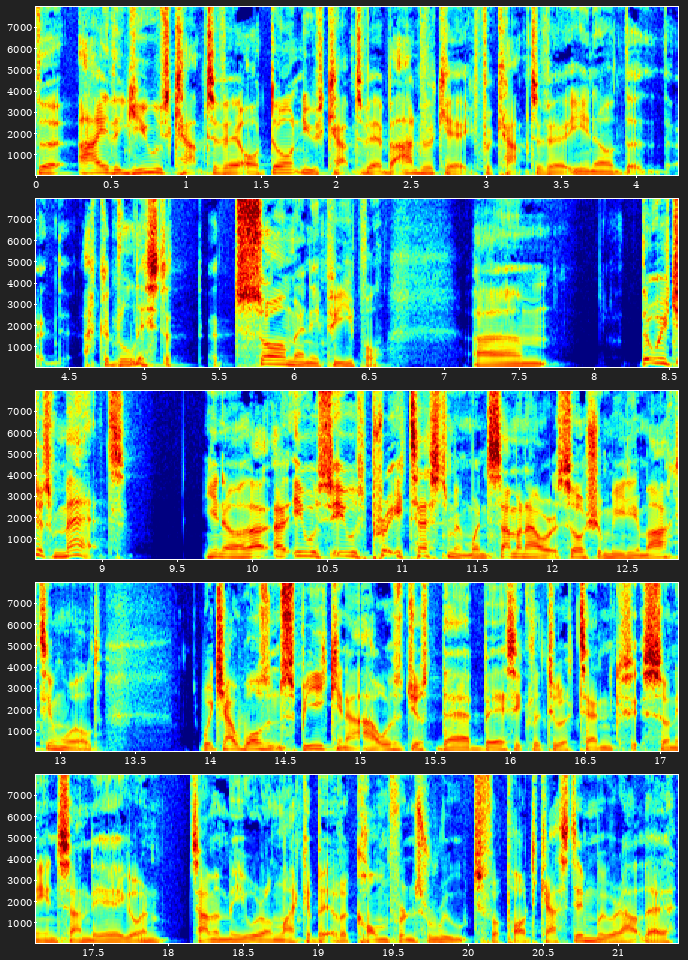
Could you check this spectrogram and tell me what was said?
that either use Captivate or don't use Captivate, but advocate for Captivate. You know, that I could list a, a, so many people um, that we've just met. You know, that, it was it was pretty testament when Sam and I were at Social Media Marketing World, which I wasn't speaking at. I was just there basically to attend because it's sunny in San Diego, and Sam and me were on like a bit of a conference route for podcasting. We were out there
